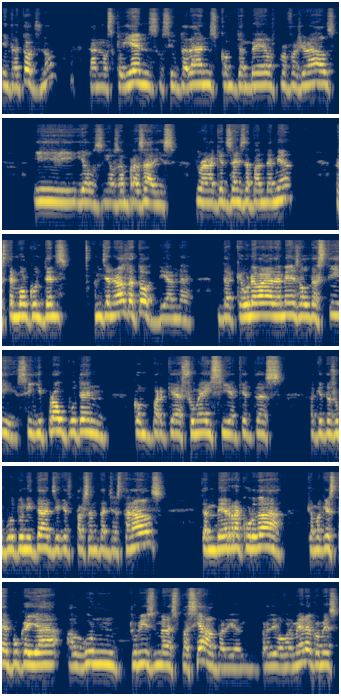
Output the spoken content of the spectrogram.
entre tots, no? Tant els clients, els ciutadans, com també els professionals i, i, els, i els empresaris durant aquests anys de pandèmia, estem molt contents en general de tot, diguem-ne, de que una vegada més el destí sigui prou potent com perquè assumeixi aquestes, aquestes oportunitats i aquests percentatges tan alts. També recordar que en aquesta època hi ha algun turisme especial, per dir, per dir d'alguna manera, com és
